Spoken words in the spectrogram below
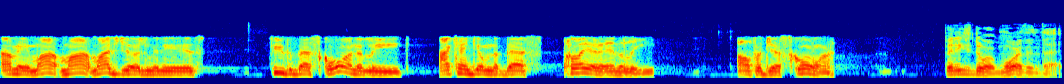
I mean, my my my judgment is he's the best scorer in the league. I can't give him the best player in the league off of just scoring. But he's doing more than that.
